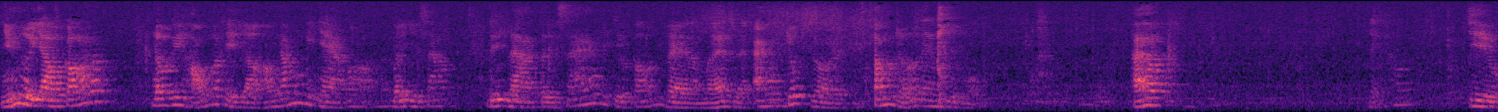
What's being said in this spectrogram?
Những người giàu có đó đôi khi họ không có thì giờ họ ngắm cái nhà của họ. Bởi vì sao? Đi làm từ sáng đến chiều tối về là mệt rồi ăn chút rồi tắm rửa leo giường ngủ. Phải không? Vậy thôi. Chiều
